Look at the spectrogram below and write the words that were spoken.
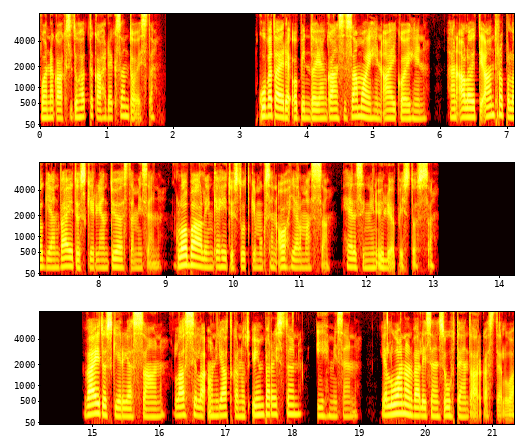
vuonna 2018. Kuvataideopintojen kanssa samoihin aikoihin hän aloitti antropologian väitöskirjan työstämisen globaalin kehitystutkimuksen ohjelmassa Helsingin yliopistossa. Väitöskirjassaan Lassila on jatkanut ympäristön, ihmisen ja luonnon välisen suhteen tarkastelua.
